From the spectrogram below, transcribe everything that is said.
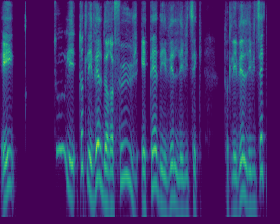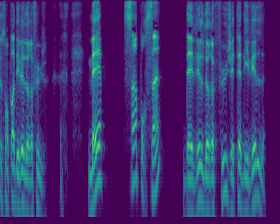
Et toutes les villes de refuge étaient des villes lévitiques. Toutes les villes lévitiques ne sont pas des villes de refuge. Mais 100% des villes de refuge étaient des villes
